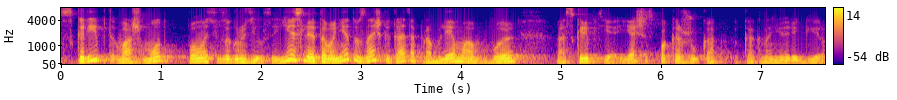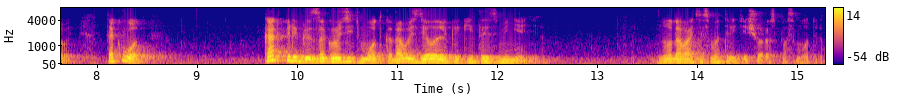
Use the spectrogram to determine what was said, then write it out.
скрипт, ваш мод полностью загрузился. Если этого нету, значит какая-то проблема в скрипте. Я сейчас покажу, как, как на нее реагировать. Так вот, как перезагрузить мод, когда вы сделали какие-то изменения? Ну, давайте смотрите, еще раз посмотрим.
